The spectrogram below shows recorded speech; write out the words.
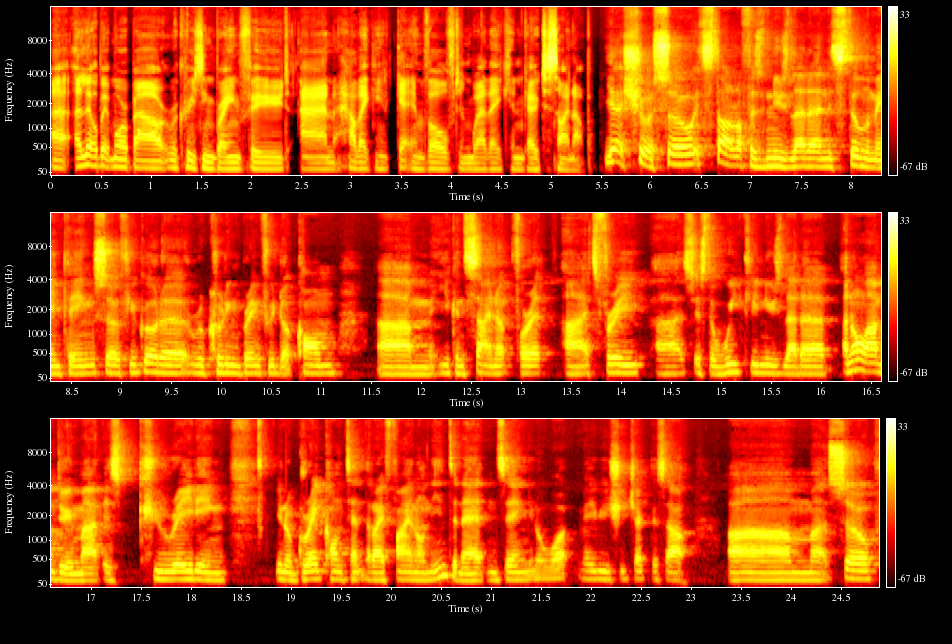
uh, a little bit more about recruiting brain food and how they can get involved and where they can go to sign up. Yeah, sure. So, it started off as a newsletter and it's still the main thing. So, if you go to recruitingbrainfood.com, um, you can sign up for it. Uh, it's free. Uh, it's just a weekly newsletter, and all I'm doing, Matt, is curating, you know, great content that I find on the internet and saying, you know what, maybe you should check this out. Um, so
